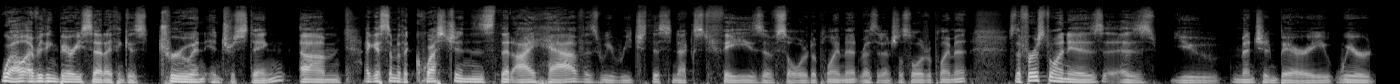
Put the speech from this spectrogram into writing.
Well, everything Barry said, I think, is true and interesting. Um, I guess some of the questions that I have as we reach this next phase of solar deployment, residential solar deployment. So the first one is, as you mentioned, Barry, we're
